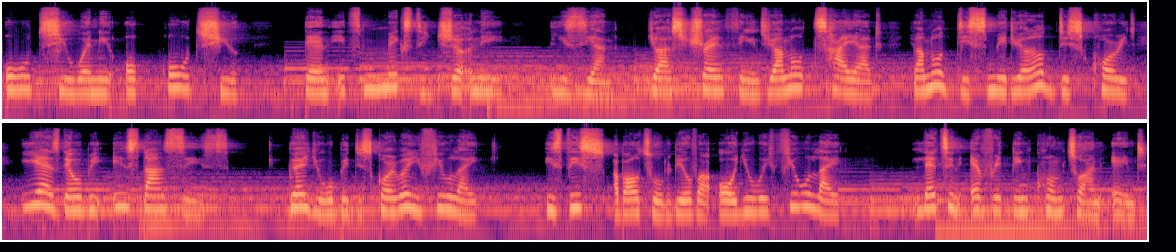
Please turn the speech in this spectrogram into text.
holds you, when He upholds you, then it makes the journey easier. You are strengthened, you are not tired, you are not dismayed, you are not discouraged. Yes, there will be instances where you will be discouraged, where you feel like, is this about to be over? Or you will feel like letting everything come to an end.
